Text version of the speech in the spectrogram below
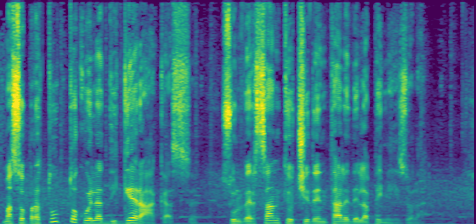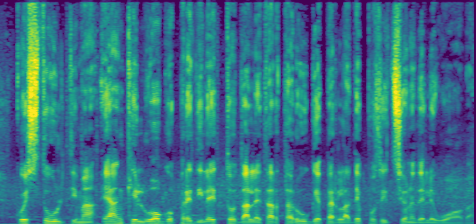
ma soprattutto quella di Gerakas, sul versante occidentale della penisola. Quest'ultima è anche il luogo prediletto dalle tartarughe per la deposizione delle uova,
